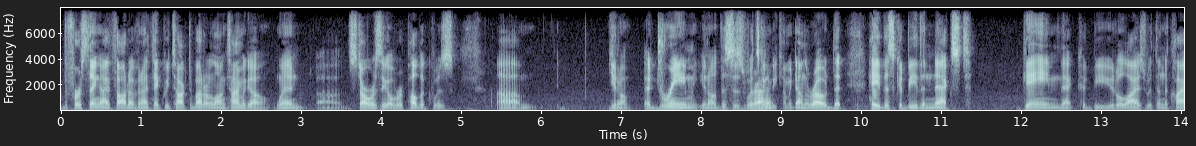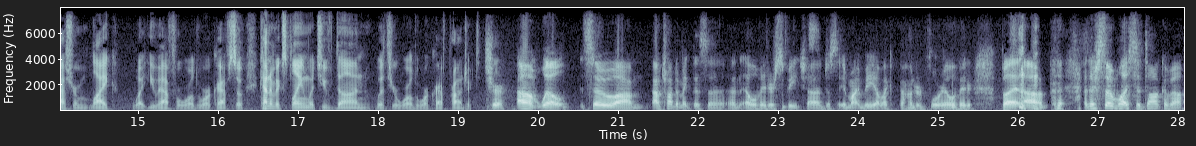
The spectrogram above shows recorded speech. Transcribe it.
the first thing I thought of, and I think we talked about it a long time ago when uh, Star Wars: The Old Republic was, um, you know, a dream. You know, this is what's going to be coming down the road. That hey, this could be the next game that could be utilized within the classroom, like what you have for World of Warcraft. So, kind of explain what you've done with your World of Warcraft project. Sure. Um, well, so um, I'll try to make this a, an elevator speech. Uh, just it might be like a hundred floor elevator, but um, there's so much to talk about.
